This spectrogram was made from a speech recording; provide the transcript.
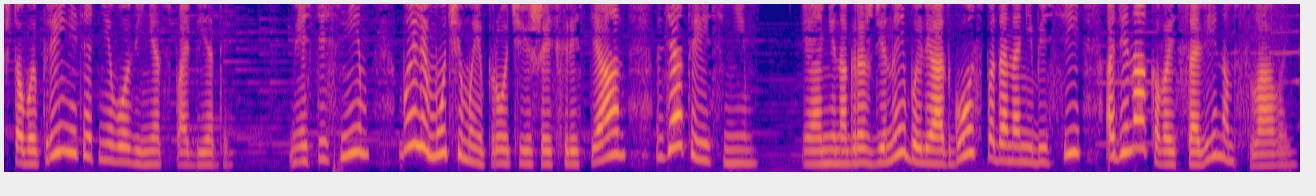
чтобы принять от него венец победы. Вместе с ним были мучимы и прочие шесть христиан, взятые с ним, и они награждены были от Господа на небеси одинаковой с Савином славой.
